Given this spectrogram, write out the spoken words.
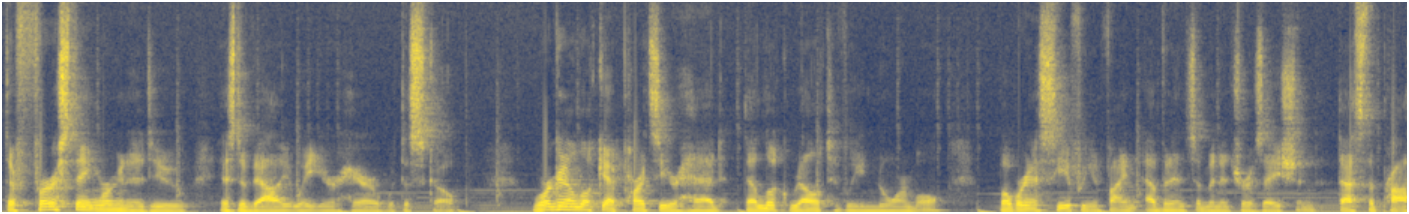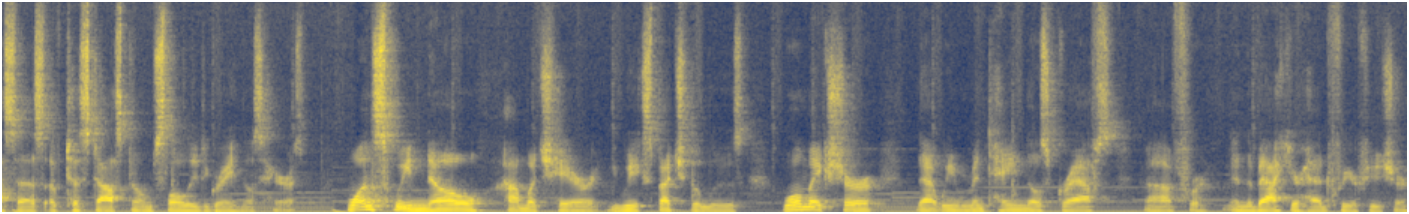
The first thing we're gonna do is to evaluate your hair with the scope. We're gonna look at parts of your head that look relatively normal, but we're gonna see if we can find evidence of miniaturization. That's the process of testosterone slowly degrading those hairs. Once we know how much hair we expect you to lose, we'll make sure that we maintain those grafts uh, for in the back of your head for your future.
